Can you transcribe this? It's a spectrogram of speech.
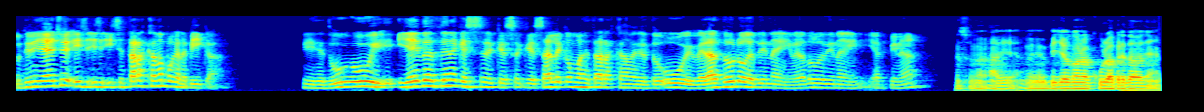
lo tiene ya hecho y, y- y se está rascando porque le pica. Y dices tú, uy, y hay dos escenas que, se- que, se- que sale como se está rascando y dices tú, uy, verás tú lo que tiene ahí, verás tú lo que tiene ahí. Y al final... Eso me, me, me pilló con el culo apretado ya.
